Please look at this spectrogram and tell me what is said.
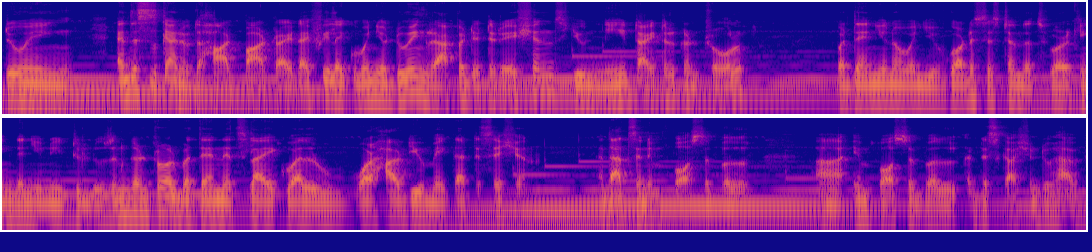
doing and this is kind of the hard part right? I feel like when you're doing rapid iterations you need tighter control. But then you know when you've got a system that's working then you need to loosen control. But then it's like well what, how do you make that decision? And that's an impossible uh, impossible discussion to have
